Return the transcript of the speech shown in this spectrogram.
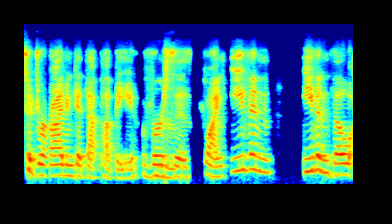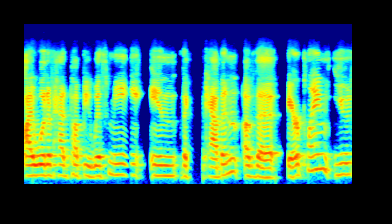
to drive and get that puppy versus mm-hmm. flying. Even even though i would have had puppy with me in the cabin of the airplane you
